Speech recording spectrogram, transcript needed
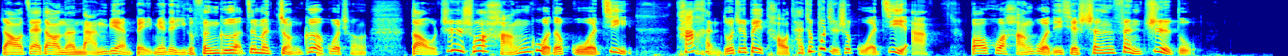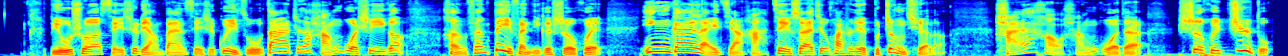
然后再到呢南边北面的一个分割，这么整个过程导致说韩国的国际。它很多就被淘汰，就不只是国际啊，包括韩国的一些身份制度，比如说谁是两班，谁是贵族。大家知道韩国是一个很分辈分的一个社会，应该来讲哈，这个虽然这个话说的也不正确了，还好韩国的社会制度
